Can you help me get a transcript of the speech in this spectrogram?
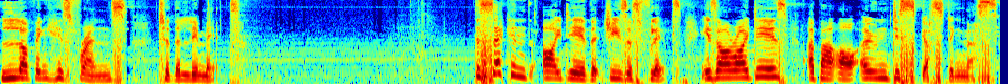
loving his friends to the limit. The second idea that Jesus flips is our ideas about our own disgustingness.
